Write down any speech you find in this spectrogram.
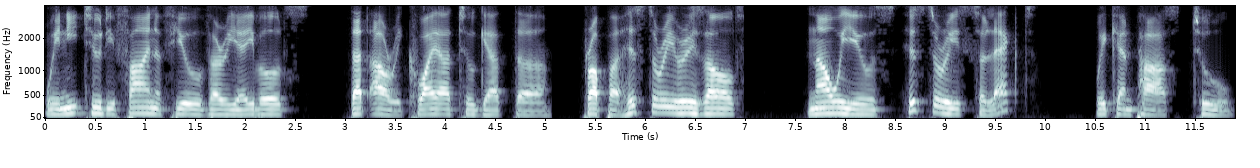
We need to define a few variables that are required to get the proper history result. Now we use history select. We can pass two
